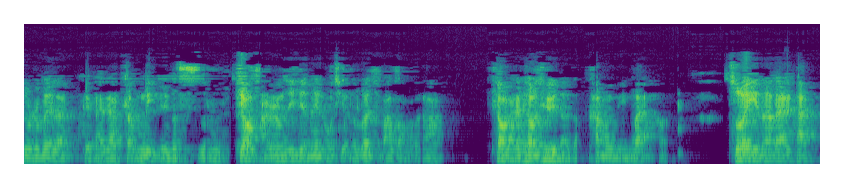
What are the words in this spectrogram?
就是为了给大家整理这个思路。教材上这些内容写的乱七八糟的啊，跳来跳去的，看不明白啊。所以呢，大家看。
